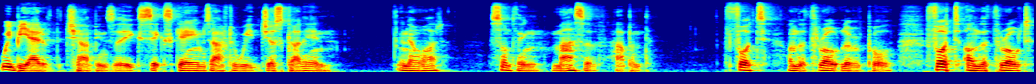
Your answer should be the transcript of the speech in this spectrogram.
we'd be out of the Champions League six games after we'd just got in. You know what? Something massive happened. Foot on the throat, Liverpool. Foot on the throat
